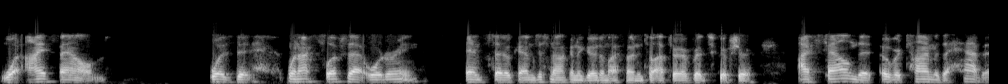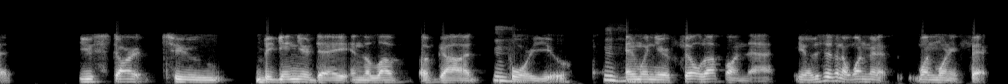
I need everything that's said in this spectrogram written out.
what I found was that when I flipped that ordering and said, okay, I'm just not going to go to my phone until after I've read scripture, I found that over time as a habit, you start to begin your day in the love of God Mhm. for you. Mm-hmm. And when you're filled up on that, you know, this isn't a one minute, one morning fix,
